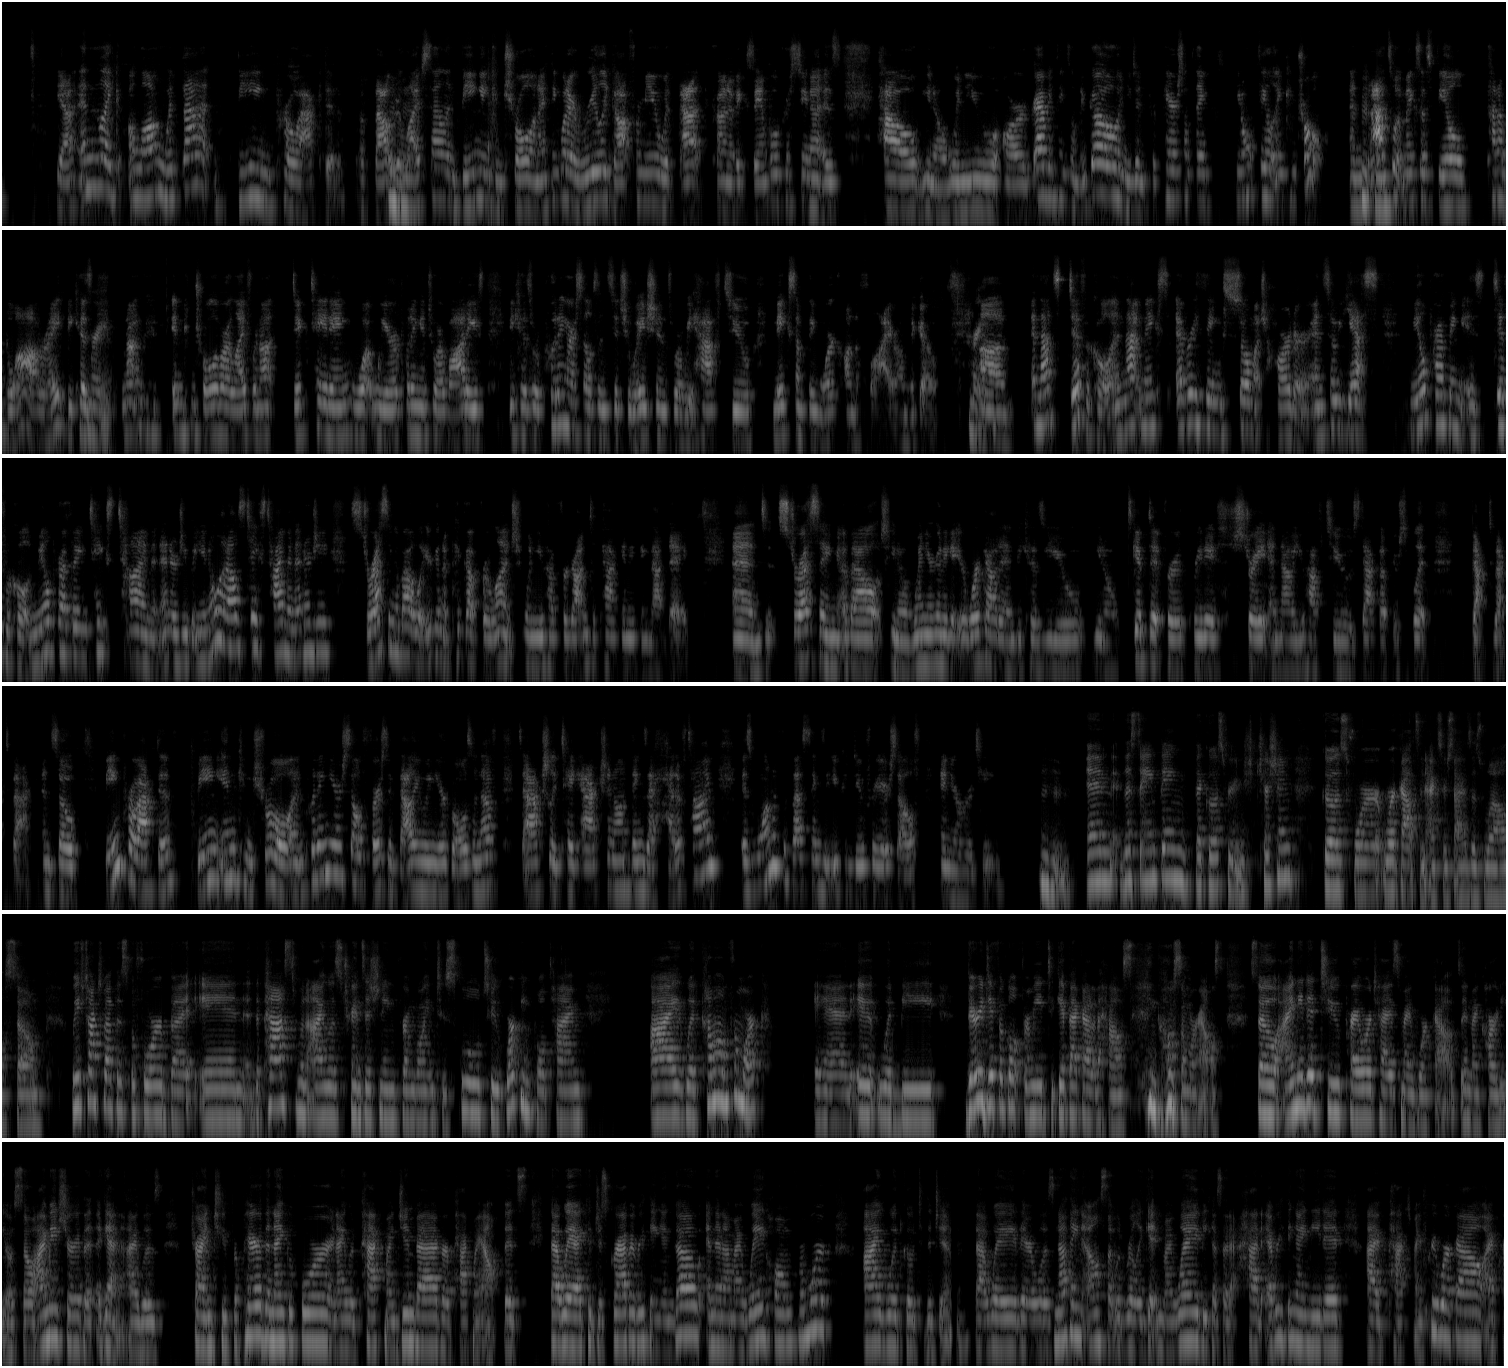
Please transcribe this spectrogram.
Yeah, and like along with that, being proactive about mm-hmm. your lifestyle and being in control. And I think what I really got from you with that kind of example, Christina, is how, you know, when you are grabbing things on the go and you didn't prepare something, you don't feel in control. And mm-hmm. that's what makes us feel kind of blah, right? Because right. we're not in control of our life. We're not dictating what we are putting into our bodies because we're putting ourselves in situations where we have to make something work on the fly or on the go. Right. Um, and that's difficult and that makes everything so much harder. And so, yes, meal prepping is difficult. Meal prepping takes time and energy, but you know what else takes time and energy? Stressing about what you're going to pick up for lunch when you have forgotten to pack anything that day and stressing about you know when you're going to get your workout in because you you know skipped it for three days straight and now you have to stack up your split back to back to back and so being proactive being in control and putting yourself first and valuing your goals enough to actually take action on things ahead of time is one of the best things that you can do for yourself and your routine mm-hmm. and the same thing that goes for nutrition goes for workouts and exercise as well so We've talked about this before, but in the past, when I was transitioning from going to school to working full time, I would come home from work and it would be very difficult for me to get back out of the house and go somewhere else. So I needed to prioritize my workouts and my cardio. So I made sure that, again, I was trying to prepare the night before and I would pack my gym bag or pack my outfits. That way I could just grab everything and go. And then on my way home from work, I would go to the gym. That way, there was nothing else that would really get in my way because I had everything I needed. I packed my pre workout, I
